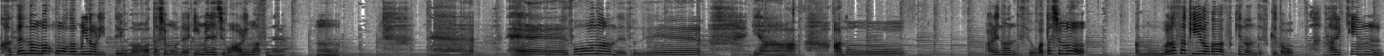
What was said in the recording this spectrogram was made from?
風の魔法が緑っていうのは私もね、イメージはありますね。うん。へえ、そうなんですね。いやー、あのー、あれなんですよ。私も、あの、紫色が好きなんですけど、最近、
